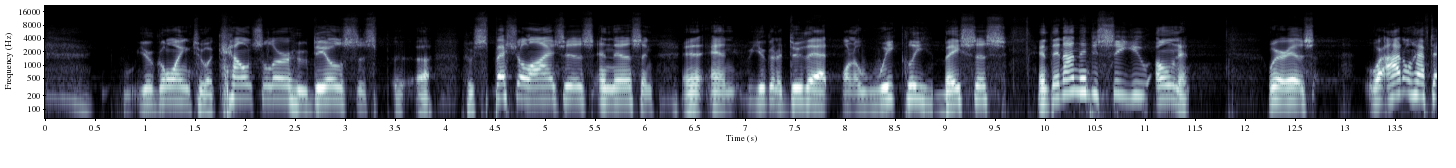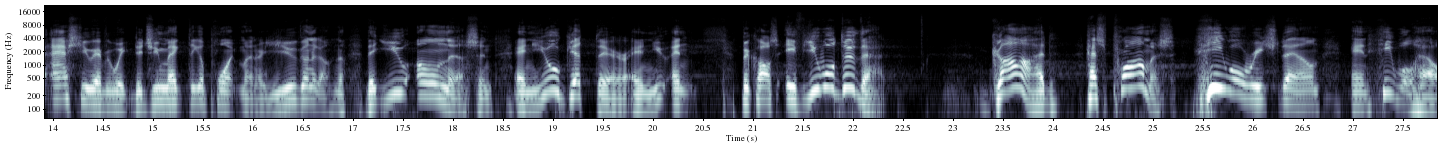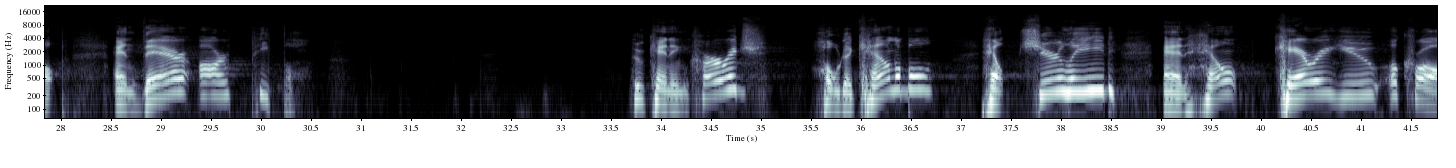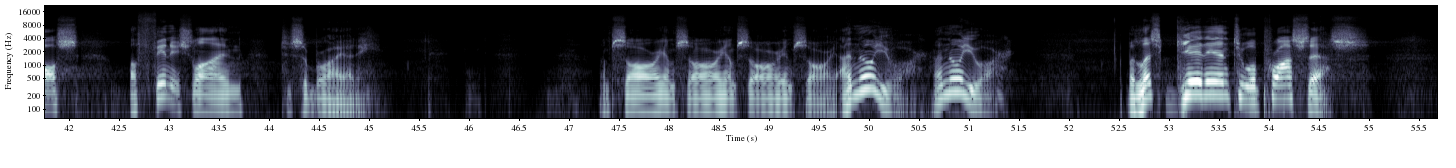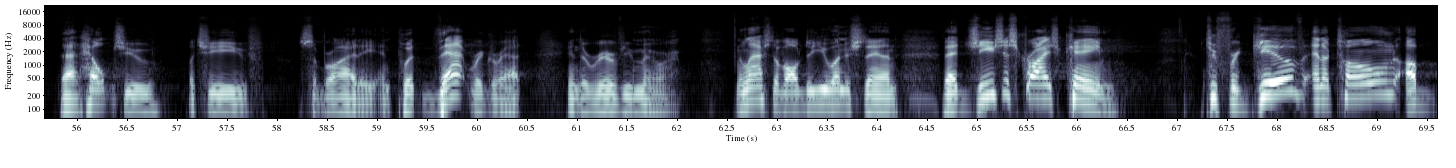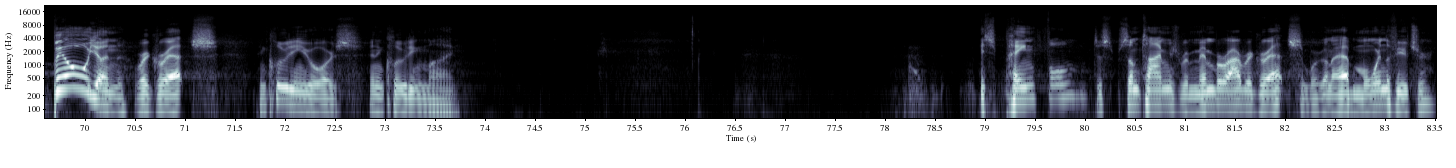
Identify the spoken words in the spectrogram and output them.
You're going to a counselor who deals, uh, who specializes in this, and, and, and you're going to do that on a weekly basis. And then I need to see you own it. Whereas, where I don't have to ask you every week, did you make the appointment? Are you going to go? No, that you own this and, and you'll get there. And you, and because if you will do that, God has promised He will reach down and He will help. And there are people who can encourage, hold accountable, help cheerlead, and help carry you across a finish line to sobriety. I'm sorry, I'm sorry, I'm sorry, I'm sorry. I know you are. I know you are. But let's get into a process that helps you achieve sobriety and put that regret in the rearview mirror. And last of all, do you understand that Jesus Christ came to forgive and atone a billion regrets, including yours and including mine? It's painful to sometimes remember our regrets, and we're going to have more in the future.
